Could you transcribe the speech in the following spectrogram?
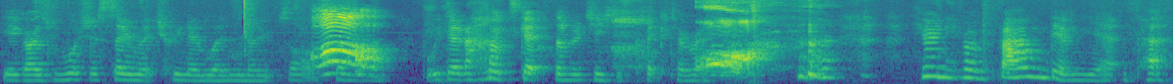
Yeah, guys, we've watched it so much we know where the notes are. Ah! But we don't know how to get to them, and she's just clicked her. Oh! you haven't even found him yet, Beth.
